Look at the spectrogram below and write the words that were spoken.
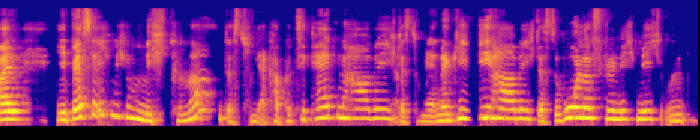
Weil je besser ich mich um mich kümmere, desto mehr Kapazitäten habe ich, ja. desto mehr Energie habe ich, desto wohler fühle ich mich und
